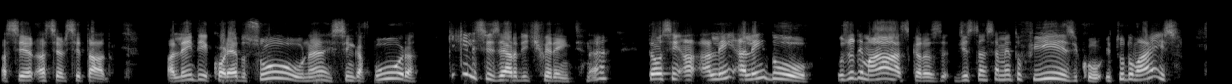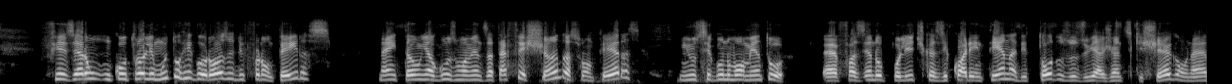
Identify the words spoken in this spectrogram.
a ser, a ser citado. Além de Coreia do Sul, né, Singapura, o que, que eles fizeram de diferente, né? Então, assim, a, além, além do uso de máscaras, distanciamento físico e tudo mais, fizeram um controle muito rigoroso de fronteiras, né? Então, em alguns momentos até fechando as fronteiras, em um segundo momento é, fazendo políticas de quarentena de todos os viajantes que chegam né,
